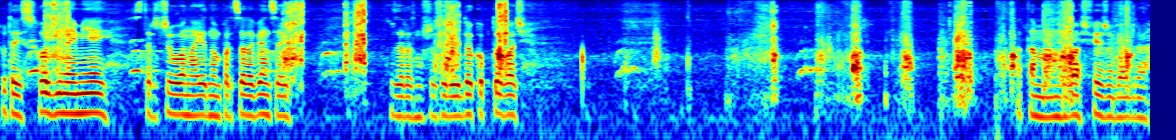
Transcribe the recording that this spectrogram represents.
Tutaj schodzi najmniej, starczyło na jedną parcelę więcej. Zaraz muszę sobie dokoptować. A tam mam dwa świeże wiadra.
